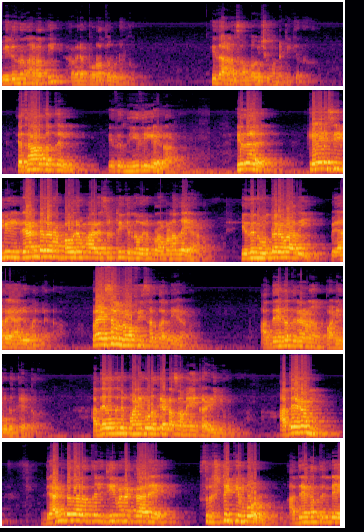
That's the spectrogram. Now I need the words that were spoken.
വിരുന്ന് നടത്തി അവരെ പുറത്തു വിടുന്നു. ഇതാണ് സംഭവിച്ചുകൊണ്ടിരിക്കുന്നത്. യഥാർത്ഥത്തിൽ ഇത് നീതികേടാണ്. ഇത് കെ എസ് സി ബിയിൽ രണ്ടുതരം പൗരന്മാരെ സൃഷ്ടിക്കുന്ന ഒരു പ്രവണതയാണ്. ഇതിന് ഉത്തരവാദി വേറെ ആരുമല്ല. പേഴ്സണൽ ഓഫീസർ തന്നെയാണ്. അദ്ദേഹത്തിനാണ് പണി കൊടുക്കേണ്ടത്. അദ്ദേഹത്തിന് പണി കൊടുക്കേണ്ട സമയം കഴിഞ്ഞു. അദ്ദേഹം രണ്ടു തരത്തിൽ ജീവനക്കാരെ സൃഷ്ടിക്കുമ്പോൾ അദ്ദേഹത്തിന്റെ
